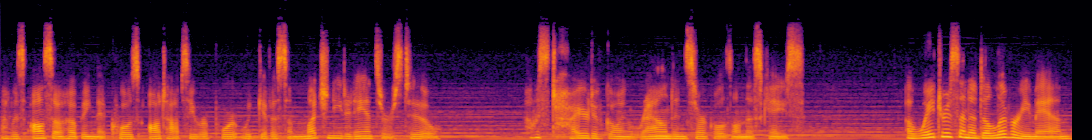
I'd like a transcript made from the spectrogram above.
I was also hoping that Quo's autopsy report would give us some much needed answers, too. I was tired of going round in circles on this case. A waitress and a delivery man,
